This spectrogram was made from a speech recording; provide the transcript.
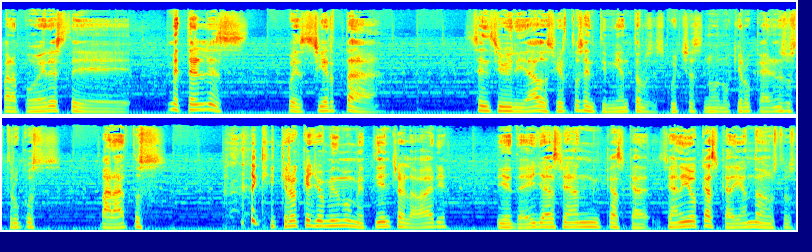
para poder este, meterles pues cierta sensibilidad o cierto sentimiento a los escuchas. No, no quiero caer en esos trucos baratos que creo que yo mismo metí en Charlavaria. Y desde ahí ya se han, casca- se han ido cascadeando a, nuestros,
